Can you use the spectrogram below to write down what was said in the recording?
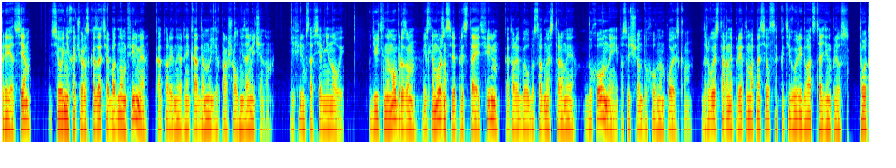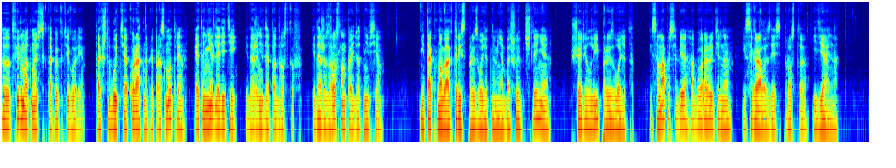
Привет всем! Сегодня хочу рассказать об одном фильме, который наверняка для многих прошел незамеченным. И фильм совсем не новый. Удивительным образом, если можно себе представить фильм, который был бы с одной стороны духовный и посвящен духовным поискам, с другой стороны при этом относился к категории 21+, то вот этот фильм относится к такой категории. Так что будьте аккуратны при просмотре, это не для детей и даже не для подростков. И даже взрослым пойдет не всем. Не так много актрис производит на меня большое впечатление. Шерил Ли производит. И сама по себе обворожительно, и сыграла здесь просто идеально.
